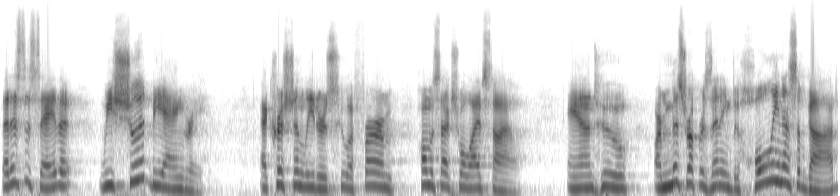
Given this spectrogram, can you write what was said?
That is to say, that we should be angry at Christian leaders who affirm homosexual lifestyle and who are misrepresenting the holiness of God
